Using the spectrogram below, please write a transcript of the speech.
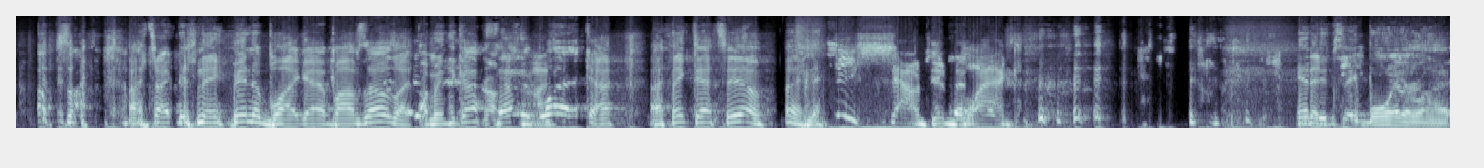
I, like, I typed his name in, a black guy pops. up. I was like, I mean, the guy sounded black. I, I think that's him. He sounded black. He did say boy a lot.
